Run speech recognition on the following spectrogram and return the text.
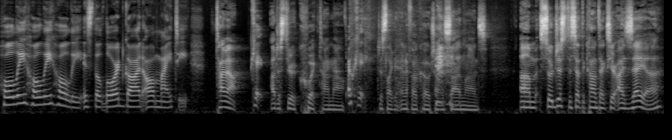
Holy, holy, holy is the Lord God Almighty. Time out. 'Kay. I'll just do a quick timeout. Okay. Just like an NFL coach on the sidelines. Um, so just to set the context here, Isaiah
